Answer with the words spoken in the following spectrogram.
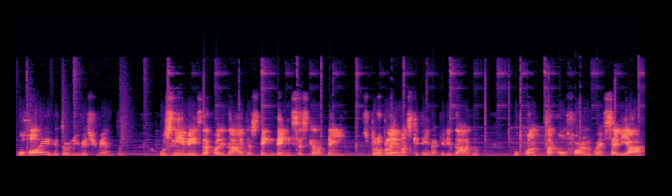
o ROI, retorno de investimento, os níveis da qualidade, as tendências que ela tem, os problemas que tem naquele dado, o quanto está conforme com SLA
